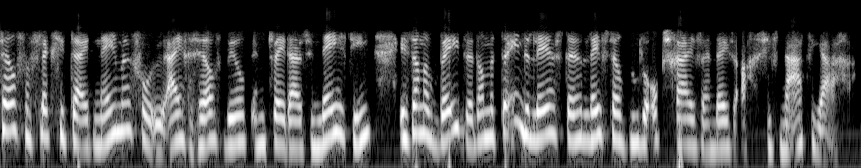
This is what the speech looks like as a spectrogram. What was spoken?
zelfreflectietijd nemen voor uw eigen zelfbeeld in 2019 is dan ook beter dan meteen de leefstijldoelen opschrijven en deze agressief na te jagen.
